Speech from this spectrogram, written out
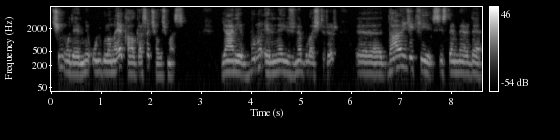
Çin modelini uygulamaya kalkarsa çalışmaz. Yani bunu eline yüzüne bulaştırır. E, daha önceki sistemlerde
